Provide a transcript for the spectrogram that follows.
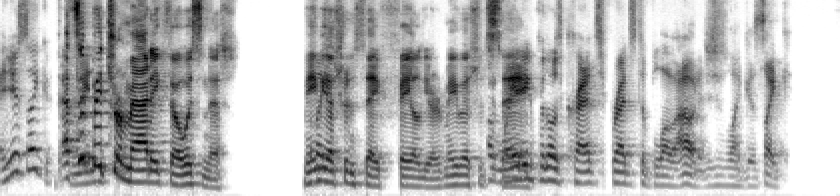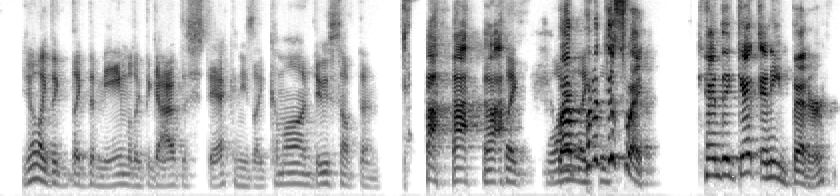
And just like that's waiting. a bit dramatic, though, isn't it? Maybe like, I shouldn't say failure. Maybe I should say waiting for those credit spreads to blow out. It's just like it's like you know, like the like the meme with like the guy with the stick, and he's like, "Come on, do something." like, why, well, like, put it this way: Can they get any better?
